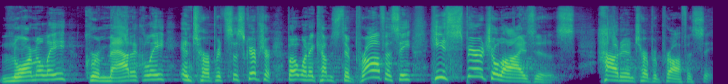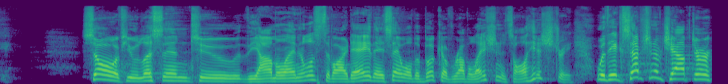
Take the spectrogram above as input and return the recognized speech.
normally, grammatically interprets the Scripture. But when it comes to prophecy, he spiritualizes how to interpret prophecy. So, if you listen to the amillennialists of our day, they say, well, the book of Revelation, it's all history. With the exception of chapter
